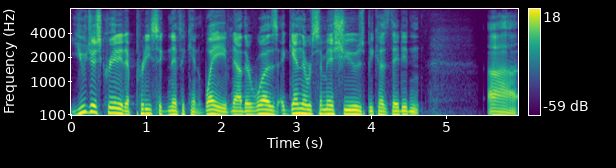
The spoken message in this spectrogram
you just created a pretty significant wave. Now there was again there were some issues because they didn't uh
